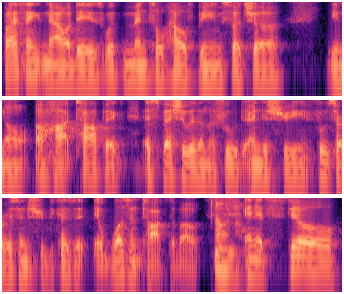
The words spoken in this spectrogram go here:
but I think nowadays with mental health being such a you know a hot topic, especially within the food industry, food service industry, because it, it wasn't talked about Oh no. and it's still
